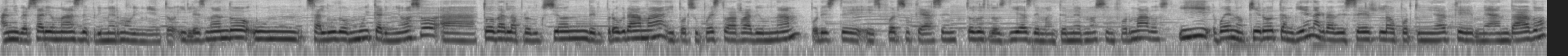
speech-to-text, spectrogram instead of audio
aniversario más de primer movimiento y les mando un saludo muy cariñoso a toda la producción del programa y por supuesto a Radio UNAM por este esfuerzo que hacen todos los días de mantenernos informados. Y bueno, quiero también agradecer la oportunidad que me han dado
